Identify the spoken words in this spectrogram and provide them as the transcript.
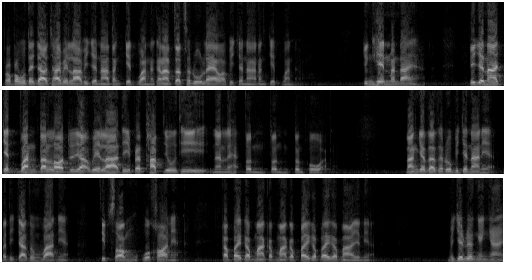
เพราะพระพุทธเจ้าใช้เวลาพิจารณาตั้งเจ็ดวันขนาดจัดสรู้แล้วพิจารณาตั้งเจ็ดวัน จึงเห็นมันได้ พิจารณาเจ็ดวันตลอดระยะเวลาที่ประทับอยู่ที่นั่นแหละต้นต้นต้นโพหลังจากจัดสรู้พิจารณาเนี่ยปฏิจจสมบัติเนี่ยสิบสองหัวข้อเนี่ย กลับไปกลับมากลับมากลับไปกลับไปกลับมาอย่างนี้ไม่ใช่เรื่องง่าย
